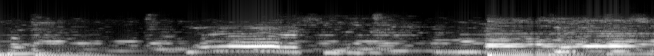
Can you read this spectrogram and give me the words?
padamu Tuhan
